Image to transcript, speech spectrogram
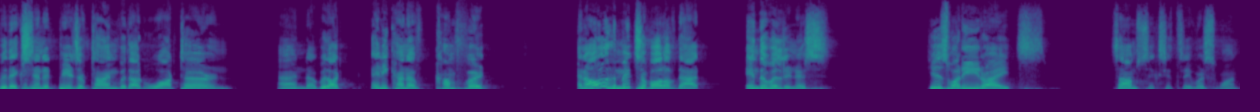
with extended periods of time without water and, and uh, without any kind of comfort. And all in the midst of all of that, in the wilderness, here's what he writes Psalm 63, verse 1.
